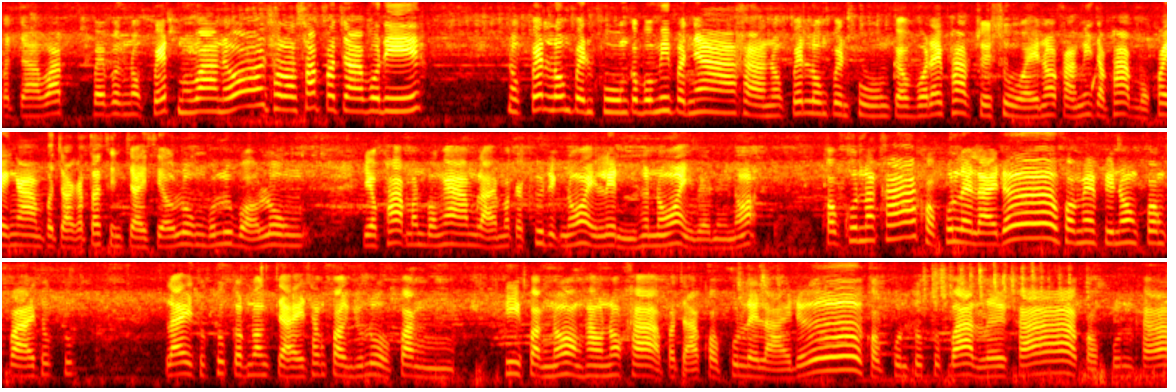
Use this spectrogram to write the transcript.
ประจาวัดไปเบิ่งนกเป็ดเมื่อวานโอ้โทรศัพท์ประจาบดี นกเป็ดลงเป็นฟูงกับบ่มีปัญญาค่ะ นกเป็ดลงเป็นฟูงกับบ่ได้ภาพสวยๆเนาะค่ะ มีแต่ภาพบ่ค่อยงามประจาก็ตัดสินใจเสียวลงบ่หรือบ่ลง เดี๋ยวภาพมันบ่งามหลายมันก็คือเด็กน้อยเล่นเฮน้อยแบบนี้เนาะขอบคุณนะคะ ขอบคุณหลาย ๆ เด้อพ่อแม่พี่น้องป้องปายทุก ๆ ไล่ทุกๆกำลังใจทั้งฝั่งยุโรปฝั่งพี่ฝั่งน้องเฮาเนาะค่ะประจ๋าขอบคุณหลาย ๆ เด้อขอบคุณทุกๆบ้านเลยค่ะ ขอบคุณค่ะ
